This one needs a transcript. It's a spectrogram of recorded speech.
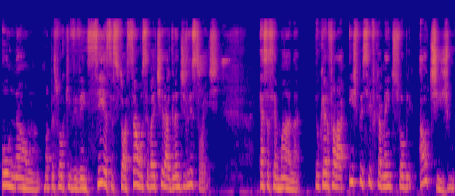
ou não uma pessoa que vivencia essa situação, você vai tirar grandes lições. Essa semana eu quero falar especificamente sobre autismo.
